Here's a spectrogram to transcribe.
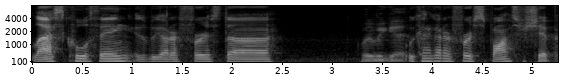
Last cool thing is we got our first. uh what do we get? We kind of got our first sponsorship.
